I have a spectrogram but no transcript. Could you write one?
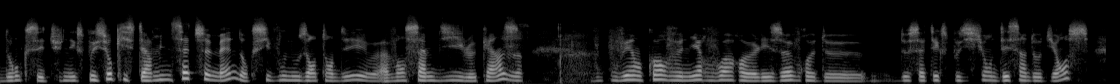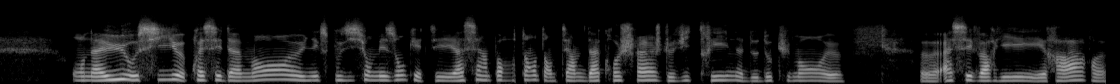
donc, c'est une exposition qui se termine cette semaine. Donc, si vous nous entendez avant samedi le 15, vous pouvez encore venir voir les œuvres de, cette exposition Dessin d'audience. On a eu aussi précédemment une exposition maison qui était assez importante en termes d'accrochage, de vitrines, de documents assez variés et rares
